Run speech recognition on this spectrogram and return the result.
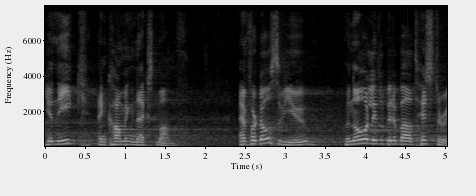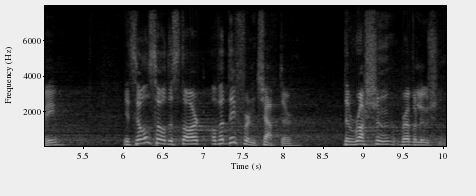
unique, and coming next month. And for those of you who know a little bit about history, it's also the start of a different chapter, the Russian Revolution.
